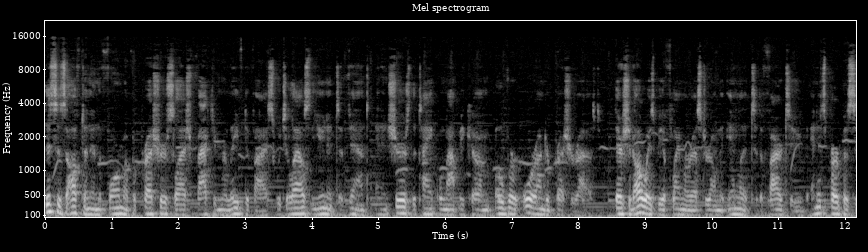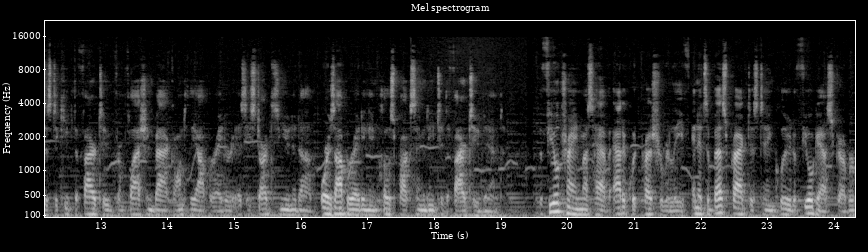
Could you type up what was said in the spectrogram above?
This is often in the form of a pressure slash vacuum relief device which allows the unit to vent and ensures the tank will not become over or under pressurized. There should always be a flame arrestor on the inlet to the fire tube, and its purpose is to keep the fire tube from flashing back onto the operator as he starts the unit up or is operating in close proximity to the fire tube end. The fuel train must have adequate pressure relief, and it's a best practice to include a fuel gas scrubber,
